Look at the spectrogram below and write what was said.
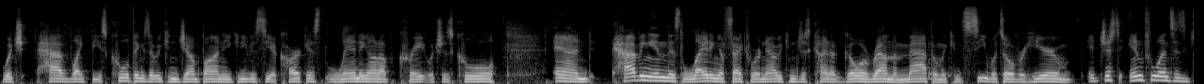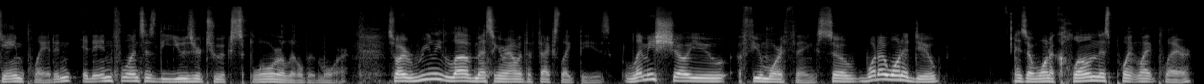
which have like these cool things that we can jump on. You can even see a carcass landing on a crate which is cool and having in this lighting effect where now we can just kind of go around the map and we can see what's over here it just influences gameplay it, it influences the user to explore a little bit more so i really love messing around with effects like these let me show you a few more things so what i want to do is i want to clone this point light player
